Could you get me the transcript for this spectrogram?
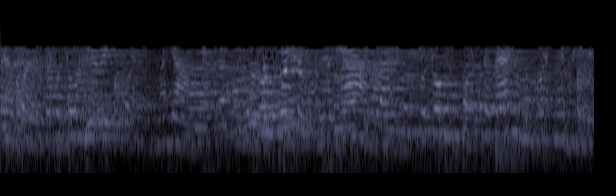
телефон. Потім по зеленому можна білий.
